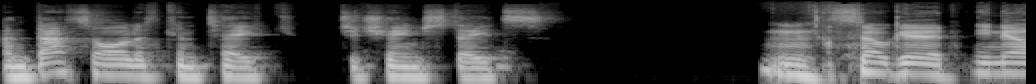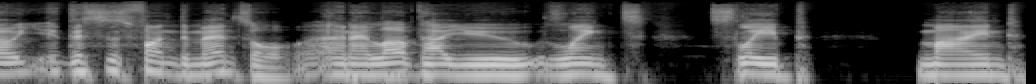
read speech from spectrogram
And that's all it can take to change states. Mm, so good. You know, this is fundamental. And I loved how you linked sleep, mind,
